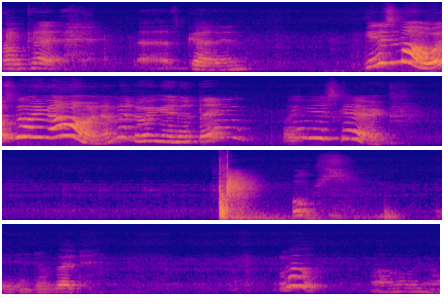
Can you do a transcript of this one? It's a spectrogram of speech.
Okay, that's got in. Gizmo, what's going on? I'm not doing anything. Why are you scared? Oops. Didn't do good. Ooh. Oh no.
